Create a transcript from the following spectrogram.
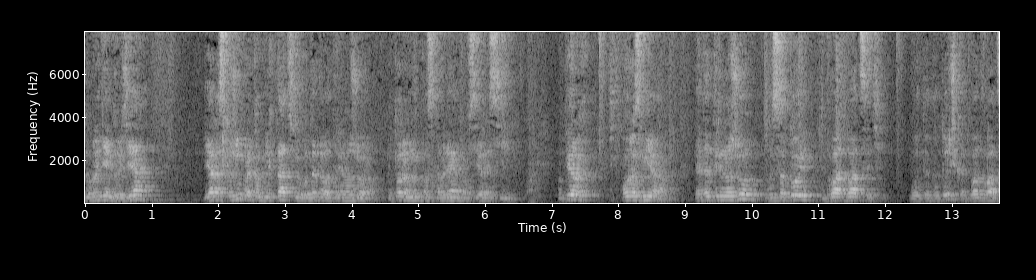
Добрый день, друзья! Я расскажу про комплектацию вот этого тренажера, который мы поставляем по всей России. Во-первых, по размерам. Этот тренажер высотой 2,20, вот эта точка 2,20,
